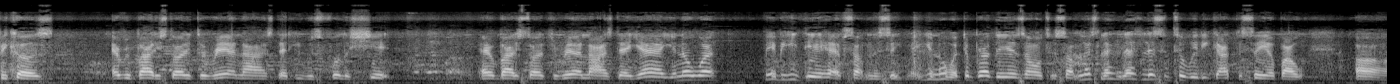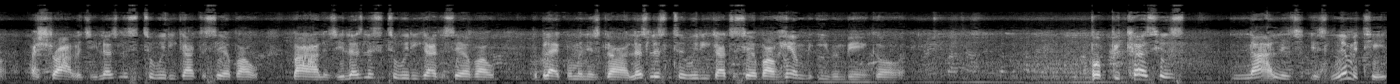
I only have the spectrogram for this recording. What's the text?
Because everybody started to realize that he was full of shit. Everybody started to realize that, yeah, you know what? Maybe he did have something to say. You know what? The brother is on to something. Let's let, let's listen to what he got to say about uh, astrology. Let's listen to what he got to say about biology. Let's listen to what he got to say about the black woman is God. Let's listen to what he got to say about him even being God. But because his knowledge is limited,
